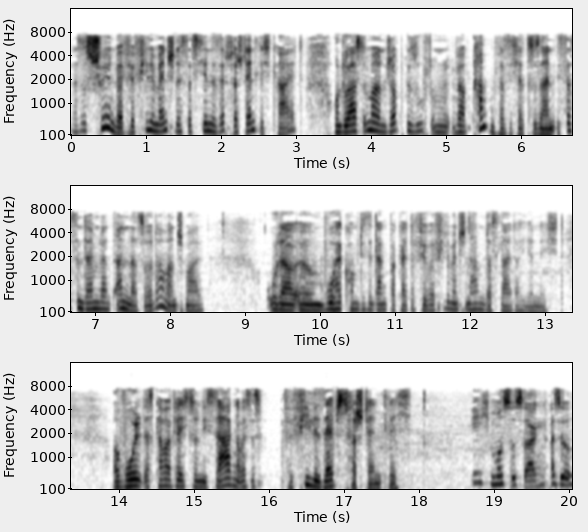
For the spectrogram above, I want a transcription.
Das ist schön, weil für viele Menschen ist das hier eine Selbstverständlichkeit. Und du hast immer einen Job gesucht, um überhaupt krankenversichert zu sein. Ist das in deinem Land anders, oder manchmal? Oder ähm, woher kommt diese Dankbarkeit dafür? Weil viele Menschen haben das leider hier nicht. Obwohl, das kann man vielleicht so nicht sagen, aber es ist für viele selbstverständlich. Ich muss so sagen, also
